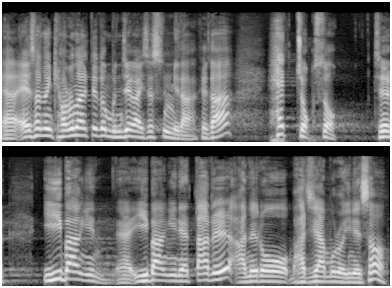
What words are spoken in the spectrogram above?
아, 에서는 결혼할 때도 문제가 있었습니다. 그가 핵 족속, 즉 이방인 예, 이방인의 딸을 아내로 맞이함으로 인해서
